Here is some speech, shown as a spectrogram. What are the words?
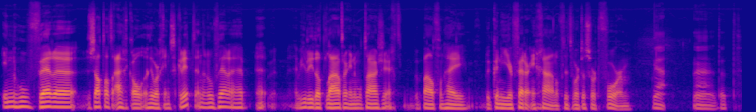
In hoeverre zat dat eigenlijk al heel erg in het script? En in hoeverre heb, eh, hebben jullie dat later in de montage echt bepaald van... hé, hey, we kunnen hier verder in gaan of dit wordt een soort vorm? Ja, uh, dat,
